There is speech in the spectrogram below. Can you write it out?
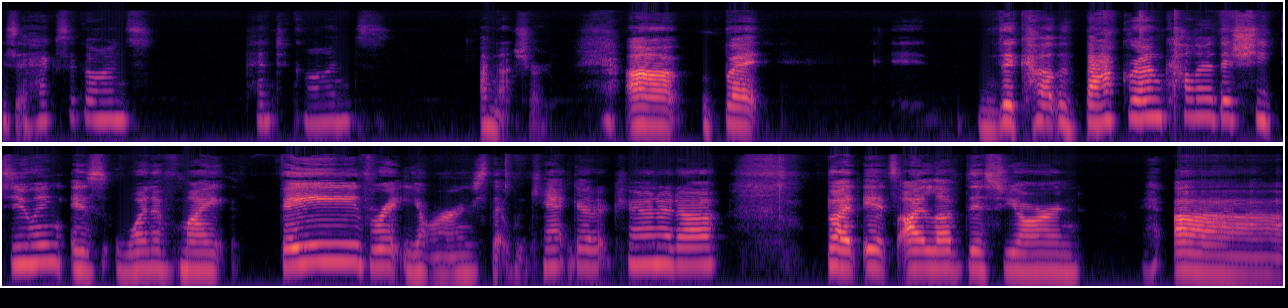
Is it hexagons? pentagons. I'm not sure. Uh, but the, the background color that she's doing is one of my favorite yarns that we can't get at Canada. But it's, I love this yarn. Uh,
